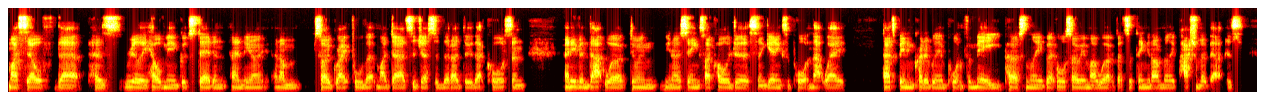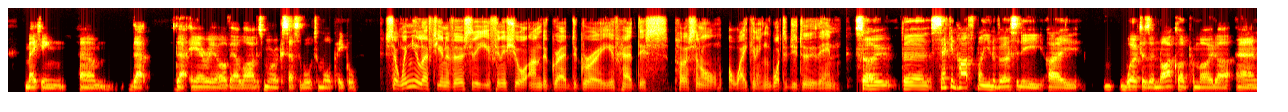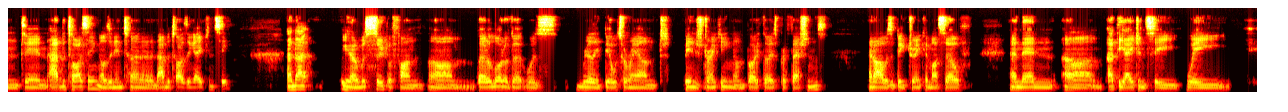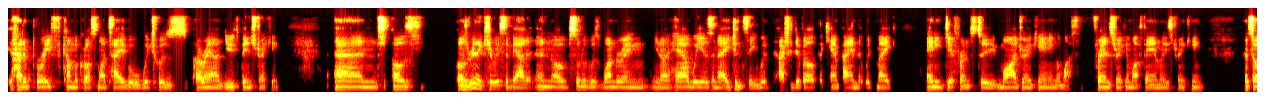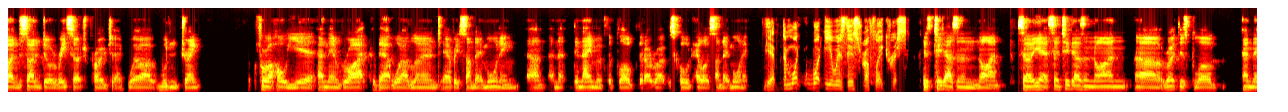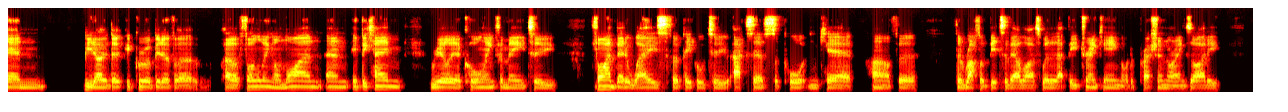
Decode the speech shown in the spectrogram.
myself that has really held me in good stead. And, and, you know, and I'm so grateful that my dad suggested that I do that course. And, and even that work doing, you know, seeing psychologists and getting support in that way, that's been incredibly important for me personally, but also in my work. That's the thing that I'm really passionate about is making um, that that area of our lives more accessible to more people. So, when you left university, you finished your undergrad degree, you've had this personal awakening. What did you do then? So, the second half of my university, I worked as a nightclub promoter and in advertising. I was an intern at an advertising agency. And that, you know, was super fun. Um, but a lot of it was really built around binge drinking on both those professions. And I was a big drinker myself. And then um, at the agency, we had a brief come across my table, which was around youth binge drinking, and I was I was really curious about it, and I sort of was wondering, you know, how we as an agency would actually develop a campaign that would make any difference to my drinking or my friends drinking, my family's drinking. And so I decided to do a research project where I wouldn't drink for a whole year and then write about what I learned every Sunday morning. Um, and the name of the blog that I wrote was called Hello Sunday Morning. Yep. And what, what year was this roughly, Chris? It was 2009. So, yeah, so 2009, uh, wrote this blog and then, you know, the, it grew a bit of a, a following online and it became really a calling for me to find better ways for people to access support and care uh, for the rougher bits of our lives, whether that be drinking or depression or anxiety.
